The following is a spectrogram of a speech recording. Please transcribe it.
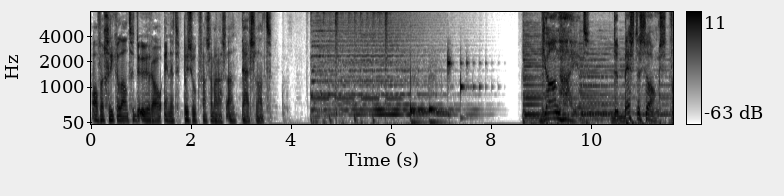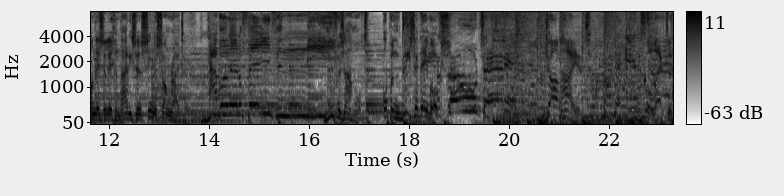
over Griekenland, de euro en het bezoek van Samaras aan Duitsland. John Hyatt. De beste songs van deze legendarische singer-songwriter. Nu verzameld op een 3-cd-box. John Hyatt. Collected.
